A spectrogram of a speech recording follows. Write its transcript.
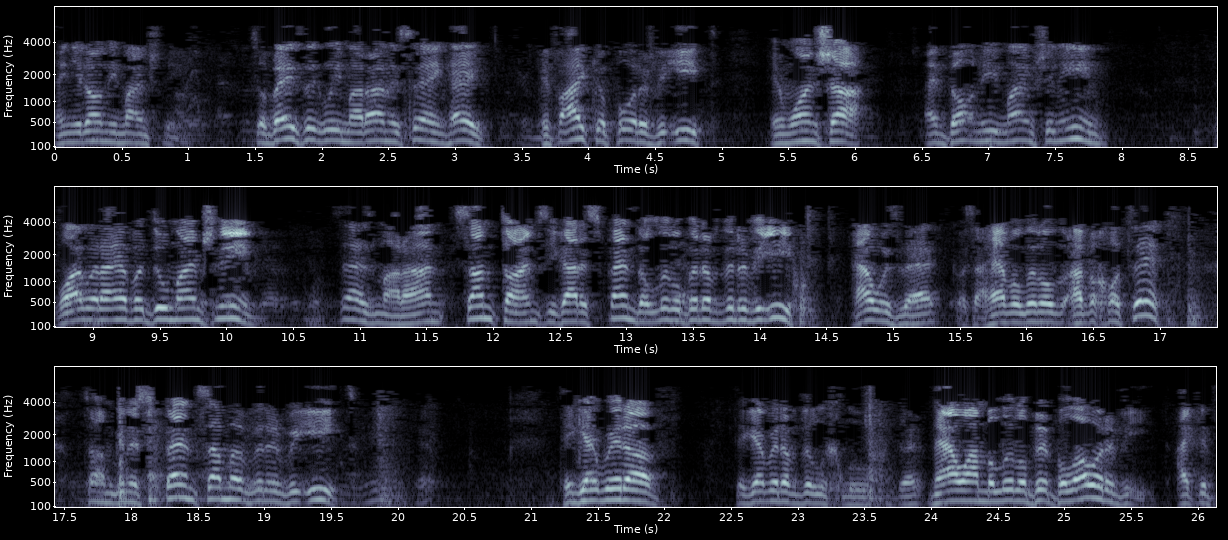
and you don't need ma'im shneim. So basically, Maran is saying, hey, if I could pour revi'it in one shot, and don't need ma'im shneim, why would I ever do ma'im shneim? Says Maran, sometimes you got to spend a little bit of the revi'it. How is that? Because I have a little, I have a chotzet. So I'm going to spend some of the revi'it to get rid of to get rid of the lichluk. Now I'm a little bit below a revi'it. I could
